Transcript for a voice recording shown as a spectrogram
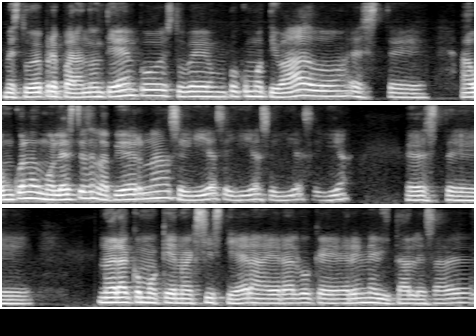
Me estuve preparando un tiempo, estuve un poco motivado, este, aún con las molestias en la pierna, seguía, seguía, seguía, seguía. Este, no era como que no existiera, era algo que era inevitable, ¿sabes?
